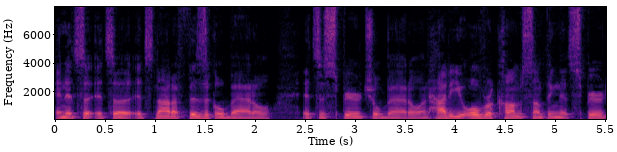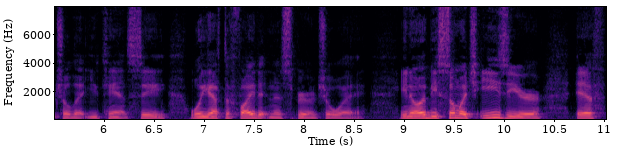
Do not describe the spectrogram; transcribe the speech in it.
And it's a, it's a, it's not a physical battle; it's a spiritual battle. And how do you overcome something that's spiritual that you can't see? Well, you have to fight it in a spiritual way. You know, it'd be so much easier if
